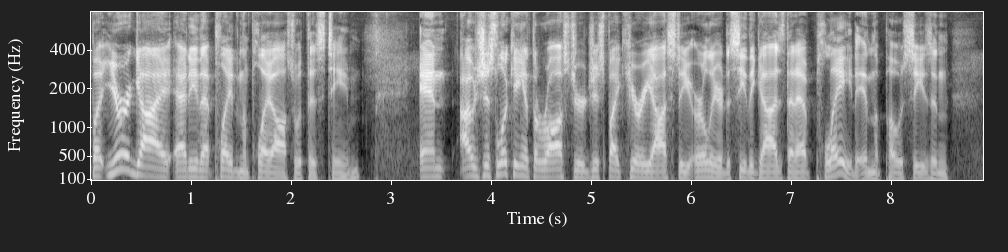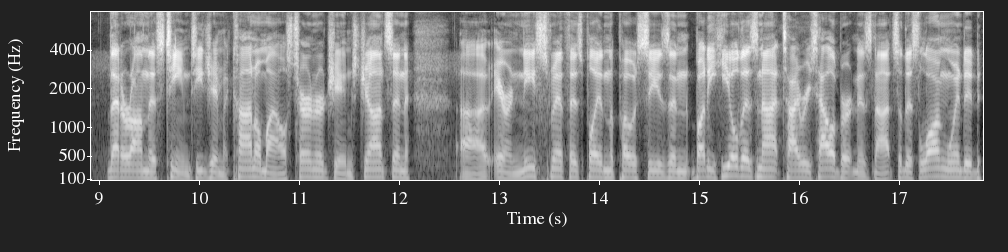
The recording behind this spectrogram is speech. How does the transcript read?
But you're a guy, Eddie, that played in the playoffs with this team. And I was just looking at the roster just by curiosity earlier to see the guys that have played in the postseason that are on this team. TJ McConnell, Miles Turner, James Johnson, uh, Aaron Nesmith has played in the postseason. Buddy Hield is not. Tyrese Haliburton is not. So this long winded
